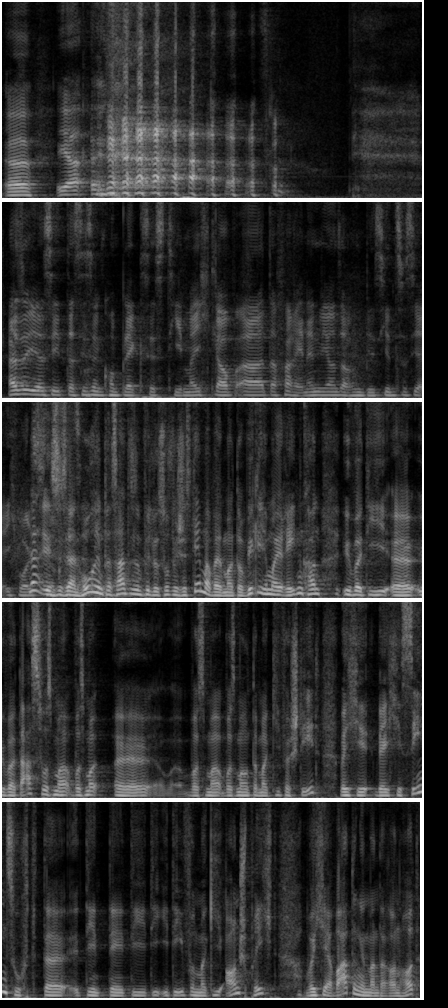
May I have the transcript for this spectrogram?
Äh, ja, Also ihr seht, das ist ein komplexes Thema. Ich glaube, äh, da verrennen wir uns auch ein bisschen zu sehr. Ich wollte Ja, es ist ein hochinteressantes und philosophisches Thema, weil man da wirklich mal reden kann über, die, äh, über das, was man, was, man, äh, was, man, was man unter Magie versteht, welche, welche Sehnsucht der, die, die, die, die Idee von Magie anspricht, welche Erwartungen man daran hat.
